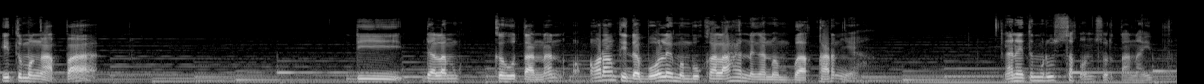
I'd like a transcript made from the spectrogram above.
Itu mengapa di dalam kehutanan orang tidak boleh membuka lahan dengan membakarnya. Karena itu merusak unsur tanah itu.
